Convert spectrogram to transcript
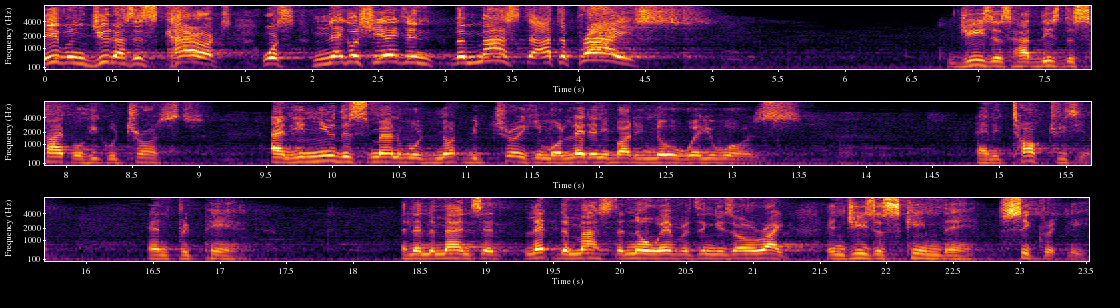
Even Judas Iscariot was negotiating the master at a price. Jesus had this disciple he could trust. And he knew this man would not betray him or let anybody know where he was. And he talked with him and prepared. And then the man said, Let the master know everything is all right. And Jesus came there secretly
